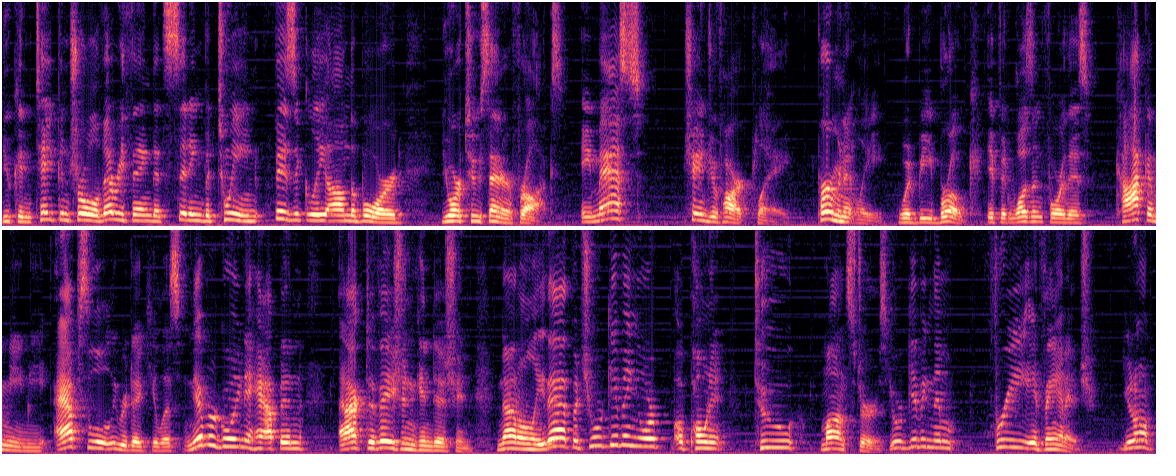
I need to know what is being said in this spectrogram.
you can take control of everything that's sitting between physically on the board your two center frogs. A mass change of heart play permanently would be broke if it wasn't for this cockamamie, absolutely ridiculous, never going to happen activation condition. Not only that, but you're giving your opponent two monsters. You're giving them free advantage. You know how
